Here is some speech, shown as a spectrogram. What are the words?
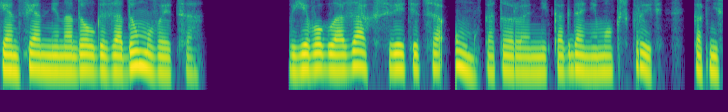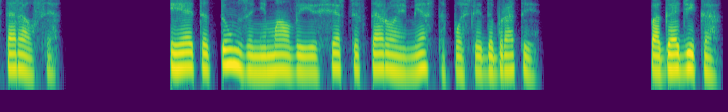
Кен Фен ненадолго задумывается. В его глазах светится ум, который он никогда не мог скрыть, как ни старался. И этот ум занимал в ее сердце второе место после доброты. «Погоди-ка»,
